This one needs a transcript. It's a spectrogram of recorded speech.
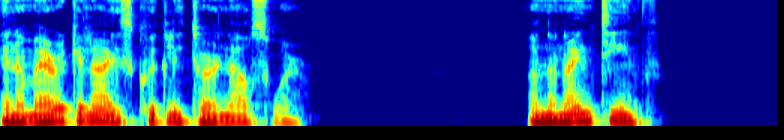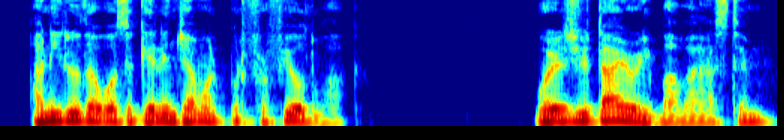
and American eyes quickly turned elsewhere. On the 19th, Aniruddha was again in Jamalpur for field walk. Where is your diary? Baba asked him.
